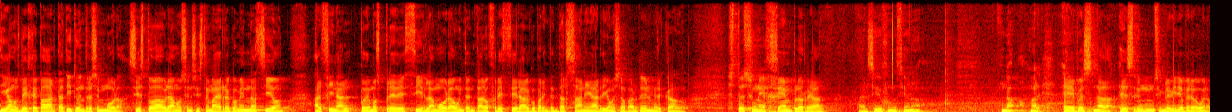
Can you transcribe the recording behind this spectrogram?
digamos, deje de pagarte a ti tú entres en mora. Si esto lo hablamos en sistema de recomendación, al final podemos predecir la mora o intentar ofrecer algo para intentar sanear, digamos, esa parte del mercado. Esto es un ejemplo real, a ver si funciona. No, vale. Eh, pues nada, es un simple vídeo, pero bueno,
